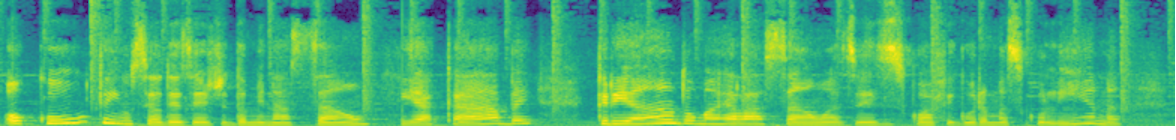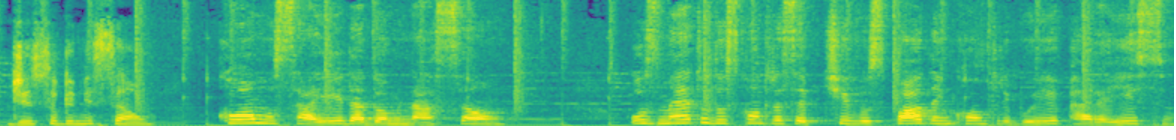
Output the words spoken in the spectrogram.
ocultem o seu desejo de dominação e acabem criando uma relação às vezes com a figura masculina de submissão. Como sair da dominação? Os métodos contraceptivos podem contribuir para isso?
